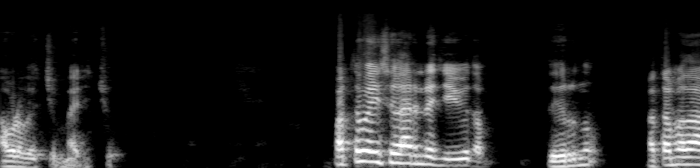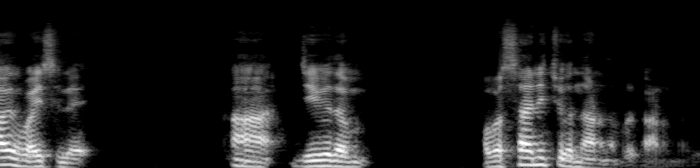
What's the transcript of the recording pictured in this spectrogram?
അവിടെ വെച്ച് മരിച്ചു. പത്ത് വയസ്സുകാരന്റെ ജീവിതം തീർന്നു. പത്തൊമ്പതാമത് വയസ്സിൽ ആ ജീവിതം അവസാനിച്ചു എന്നാണ് നമ്മൾ കാണുന്നത്.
